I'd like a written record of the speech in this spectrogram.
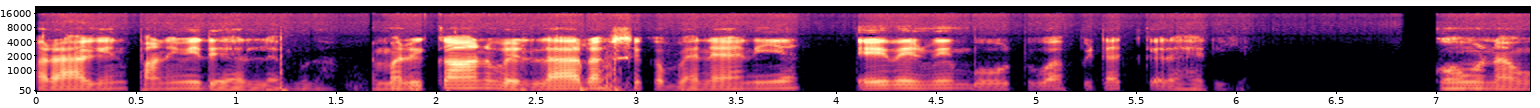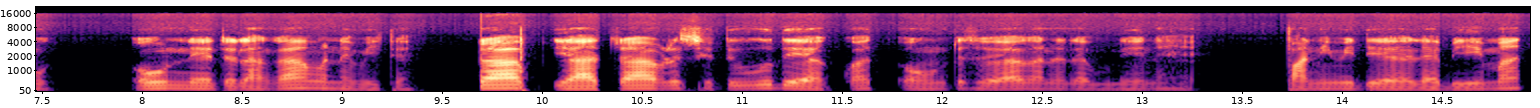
වරාගෙන් පණිවිඩයක් ලැබුණා. ඇමරිකානු වෙරළාරක්ෂක බැනෑනිය ඒ වෙනුවෙන් බෝට්ටුවක් පිටත් කර හැරියා. කොහොම නමුත් ඔවුන් එයට ළඟා වන විට ක්‍රාෆ්ට් යාත්‍රාවට සිදු වූ දෙයක්වත් ඔවුන්ට සොයා ගන්න ලැබුණේ නැහැ. පණිවිඩය ලැබීමත්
